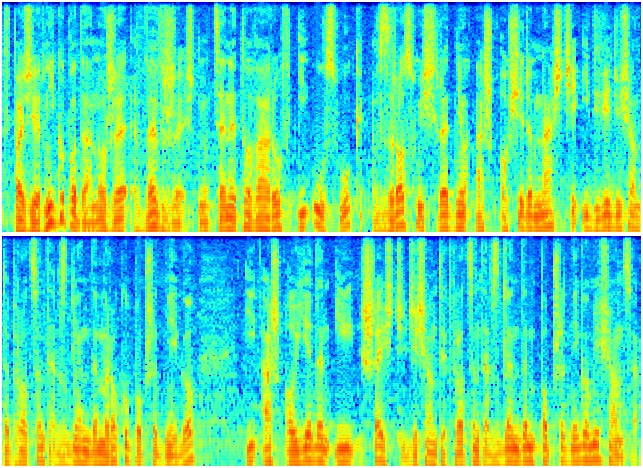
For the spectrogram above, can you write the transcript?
W październiku podano, że we wrześniu ceny towarów i usług wzrosły średnio aż o 17,2% względem roku poprzedniego i aż o 1,6% względem poprzedniego miesiąca.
